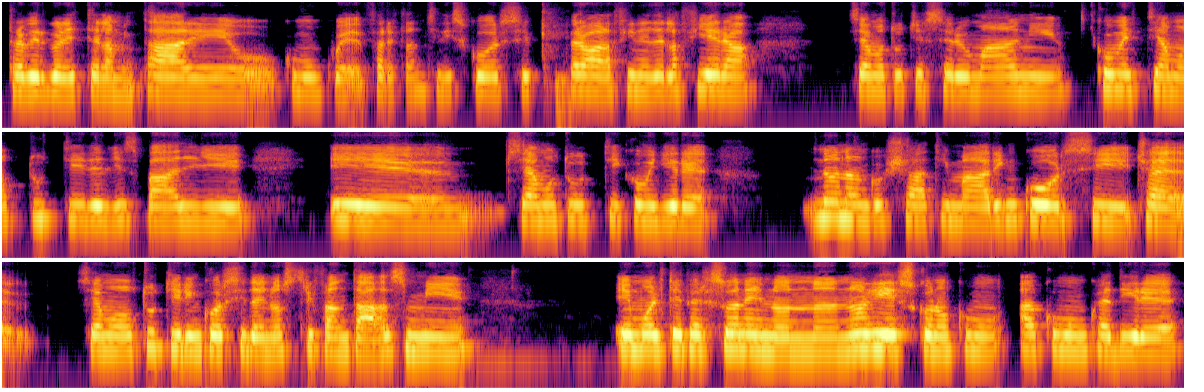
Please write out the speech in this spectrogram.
tra virgolette, lamentare o comunque fare tanti discorsi, però alla fine della fiera siamo tutti esseri umani, commettiamo tutti degli sbagli e siamo tutti, come dire, non angosciati, ma rincorsi, cioè siamo tutti rincorsi dai nostri fantasmi e molte persone non, non riescono com- a comunque a dire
